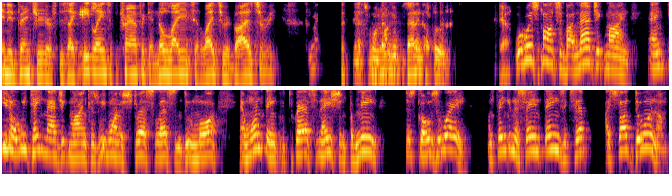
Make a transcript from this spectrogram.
an adventure if there's like eight lanes of traffic and no lights and lights are advisory. That's 100% a couple true. Times. Yeah. Well, we're sponsored by Magic Mind. And, you know, we take Magic Mind because we want to stress less and do more. And one thing, procrastination for me just goes away. I'm thinking the same things, except I start doing them.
